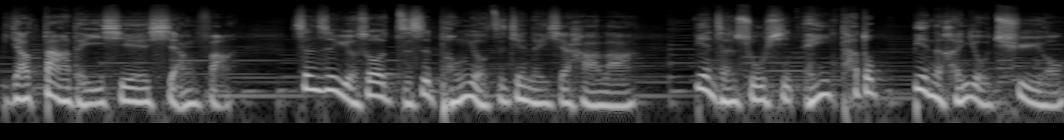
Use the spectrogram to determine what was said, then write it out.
比较大的一些想法，甚至有时候只是朋友之间的一些哈拉，变成书信，诶，它都变得很有趣哦。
